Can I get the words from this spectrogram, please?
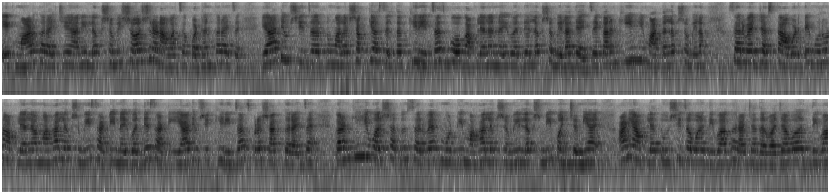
एक माळ करायची आहे आणि लक्ष्मी सहस्र नावाचं पठण करायचं आहे या दिवशी जर तुम्हाला शक्य असेल तर खिरीचाच भोग आपल्याला नैवेद्य लक्ष्मीला द्यायचं आहे कारण खीर ही माता लक्ष्मीला सर्वात जास्त आवडते. म्हणून आपल्याला महालक्ष्मीसाठी नैवेद्यासाठी या दिवशी खिरीचाच प्रसाद करायचा आहे कारण की ही वर्षातून सर्वात मोठी महालक्ष्मी लक्ष्मी पंचमी आहे. आणि आपल्या तुळशीजवळ दिवा घराच्या दरवाजावर दिवा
